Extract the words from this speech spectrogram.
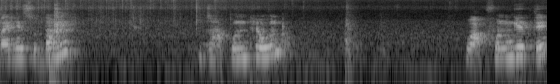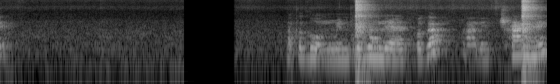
आता हे सुद्धा मी झाकून ठेवून वाफवून घेते. आता दोन मिनटं झाले आहेत बघा आणि छान हे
